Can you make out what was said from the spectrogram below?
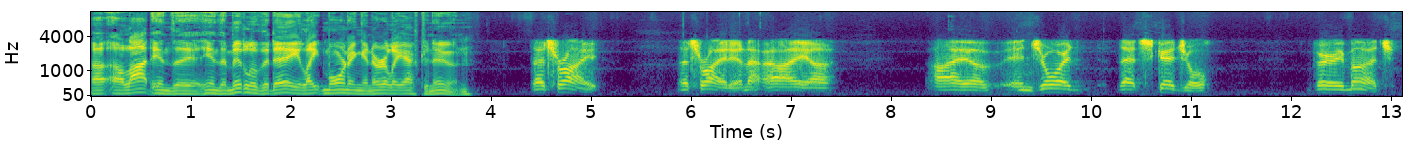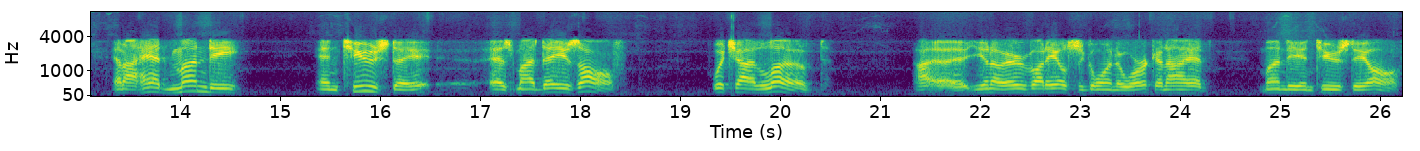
uh, a lot in the in the middle of the day, late morning and early afternoon. That's right. That's right, and I uh, I uh, enjoyed that schedule very much, and I had Monday and Tuesday as my days off, which I loved. I, uh, you know, everybody else is going to work, and I had Monday and Tuesday off.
